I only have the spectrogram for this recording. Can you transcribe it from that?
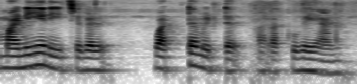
മണിയനീച്ചകൾ വട്ടമിട്ട് പറക്കുകയാണ്.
